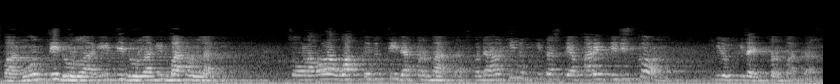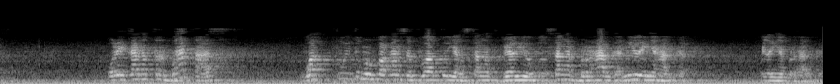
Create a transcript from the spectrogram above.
bangun, tidur lagi, tidur lagi, bangun lagi Seolah-olah waktu itu tidak terbatas. Padahal hidup kita setiap hari didiskon. Hidup kita itu terbatas. Oleh karena terbatas, waktu itu merupakan sesuatu yang sangat valuable, sangat berharga, nilainya harga. Nilainya berharga.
